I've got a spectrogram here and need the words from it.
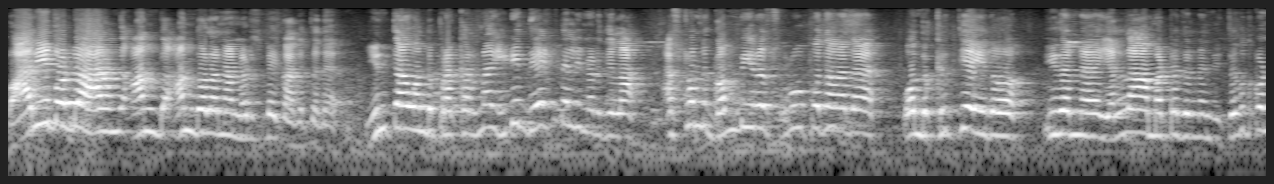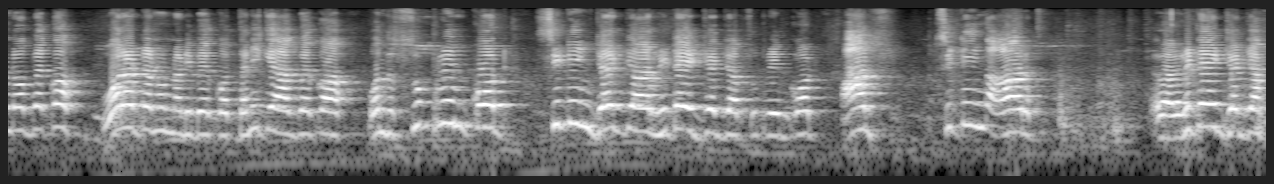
ಭಾರಿ ದೊಡ್ಡ ಆಂದ್- ಆಂದ್- ಆಂದೋಲನ ನಡೆಸಬೇಕಾಗುತ್ತದೆ. ಇಂಥ ಒಂದು ಪ್ರಕರಣ ಇಡೀ ದೇಶದಲ್ಲಿ ನಡೆದಿಲ್ಲ. ಅಷ್ಟೊಂದು ಗಂಭೀರ ಸ್ವರೂಪದಾದ ಒಂದು ಕೃತ್ಯ ಇದು. ಇದನ್ನು ಎಲ್ಲ ಮಟ್ಟದಲ್ಲಿ ತೆಗೆದುಕೊಂಡು ಹೋಗಬೇಕು, ಹೋರಾಟನೂ ನಡಿಬೇಕು, ತನಿಖೆ ಆಗಬೇಕು. ಒಂದು Supreme Court, sitting judge or retired judge of Supreme Court, or sitting or retired judge of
